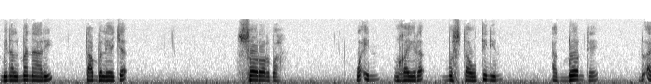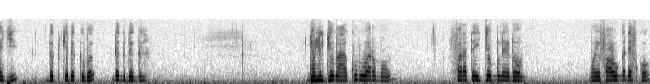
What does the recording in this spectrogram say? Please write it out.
Minal manaari tàmbalee ca soror ba wa in xayra mustawtinin ak doonte du aji dëkk ci dëkk ba dëgg-dëgg. Julli jumaa ku mu war moom faratay jëmm lay doon mooy faaw nga def ko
